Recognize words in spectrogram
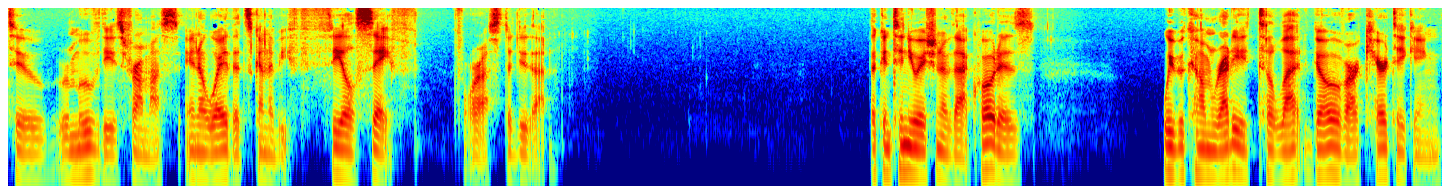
to remove these from us in a way that's going to be feel safe for us to do that. The continuation of that quote is we become ready to let go of our caretaking,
